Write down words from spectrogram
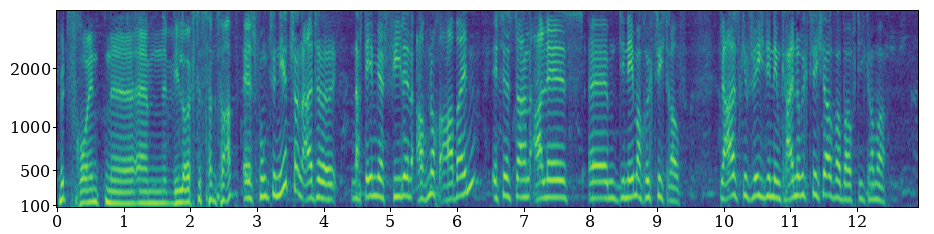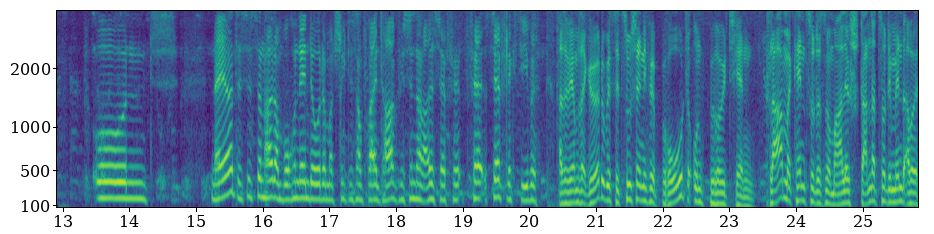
mit Freunden? Äh, Ähm, wie läuft es dann so ab? Es funktioniert schon. Also nachdem ja viele auch noch arbeiten, ist es dann alles, ähm, die nehmen auch Rücksicht drauf. Klar, es gibt welche, die nehmen keine Rücksicht drauf, aber auf die kann man. Und naja, das ist dann halt am Wochenende oder man strickt es am freien Tag. Wir sind dann alles sehr, sehr flexibel. Also wir haben es ja gehört, du bist jetzt zuständig für Brot und Brötchen. Klar, man kennt so das normale Standardsortiment, aber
